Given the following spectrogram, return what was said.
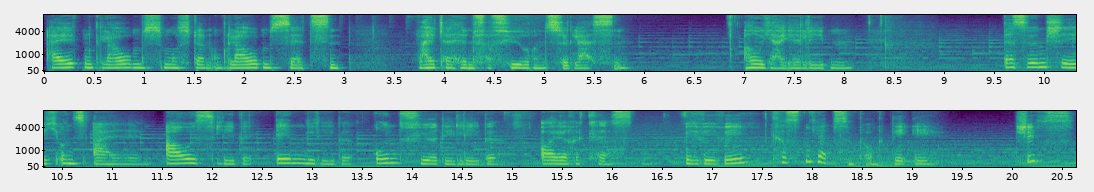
alten Glaubensmustern und Glaubenssätzen weiterhin verführen zu lassen. Oh ja, ihr Lieben, das wünsche ich uns allen aus Liebe, in Liebe und für die Liebe. Eure Kirsten. www.kirstenjepsen.de Tschüss.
